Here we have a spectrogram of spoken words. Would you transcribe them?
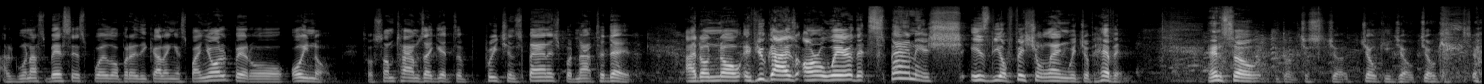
algunas veces puedo predicar en español, pero hoy no. So sometimes I get to preach in Spanish, but not today. I don't know if you guys are aware that Spanish is the official language of heaven. And so, just jokey joke, jokey joke.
